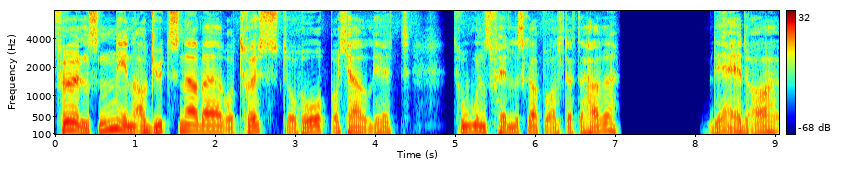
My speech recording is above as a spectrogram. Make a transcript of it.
Følelsen mine av gudsnærvær og trøst og håp og kjærlighet troens fellesskap og alt dette her, det er da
